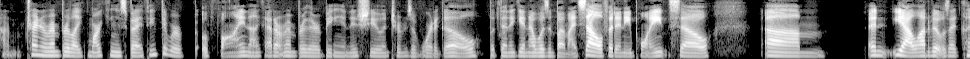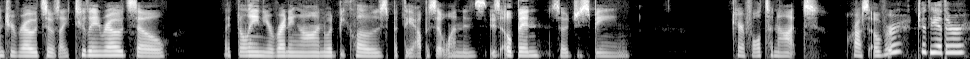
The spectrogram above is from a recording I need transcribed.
I'm trying to remember like markings, but I think they were fine. Like I don't remember there being an issue in terms of where to go. But then again, I wasn't by myself at any point, so um, and yeah, a lot of it was like country roads, so it was like two lane roads, so like the lane you're running on would be closed, but the opposite one is is open. So just being careful to not cross over to the other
